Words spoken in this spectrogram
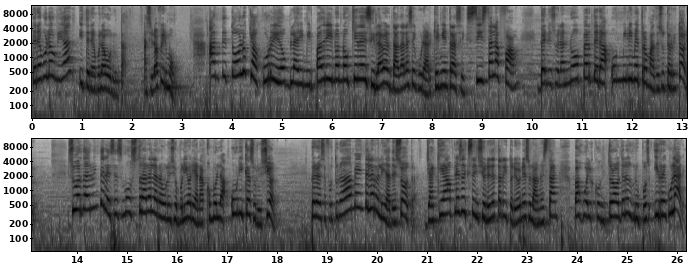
Tenemos la unidad y tenemos la voluntad. Así lo afirmó. Ante todo lo que ha ocurrido, Vladimir Padrino no quiere decir la verdad al asegurar que mientras exista la FAM, Venezuela no perderá un milímetro más de su territorio. Su verdadero interés es mostrar a la revolución bolivariana como la única solución. Pero desafortunadamente la realidad es otra, ya que amplias extensiones de territorio venezolano están bajo el control de los grupos irregulares.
